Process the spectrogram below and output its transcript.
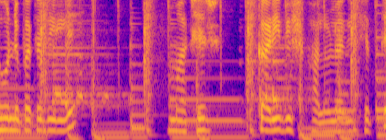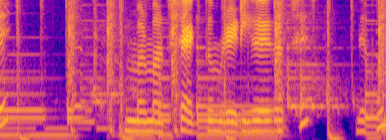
ধনে পাতা দিলে মাছের কারি বেশ ভালো লাগে খেতে। আমার মাছটা একদম রেডি হয়ে গেছে। দেখুন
